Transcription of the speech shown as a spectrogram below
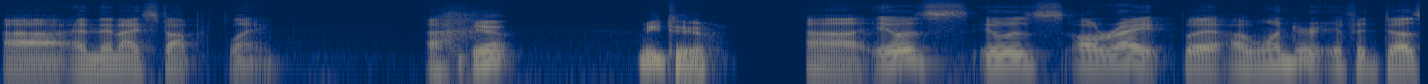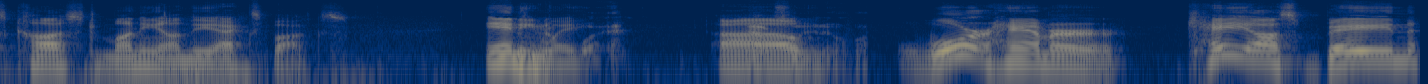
Uh, and then I stopped playing. Uh, Yeah. Me too. Uh, it was it was all right, but I wonder if it does cost money on the Xbox. There's no Anyway, way. uh, Absolutely no way. Warhammer Chaos Bane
